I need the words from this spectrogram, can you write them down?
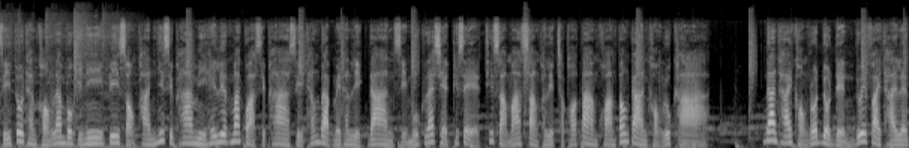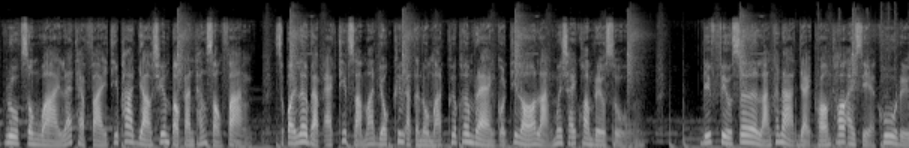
สีตัวถังของ Lamborghini ปี 2025 มีให้เลือกมากกว่า 15 สีทั้งแบบเมทัลลิกด้าน สีมุกและเฉดพิเศษที่สามารถสั่งผลิตเฉพาะตามความต้องการของลูกค้า ด้านท้ายของรถโดดเด่นด้วยไฟท้ายเลดรูปทรงวายและแถบไฟที่พาดยาวเชื่อมต่อกันทั้งสองฝั่ง สปอยเลอร์แบบแอคทีฟสามารถยกขึ้นอัตโนมัติเพื่อเพิ่มแรงกดที่ล้อหลังเมื่อใช้ความเร็วสูงดิฟฟิวเซอร์หลังขนาดใหญ่พร้อมท่อไอเสียคู่หรือ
